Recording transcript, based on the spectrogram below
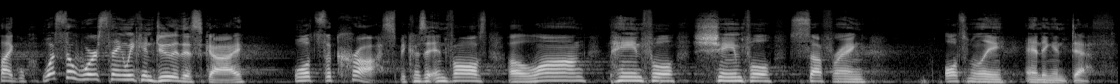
Like, what's the worst thing we can do to this guy well, it's the cross because it involves a long, painful, shameful suffering, ultimately ending in death.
